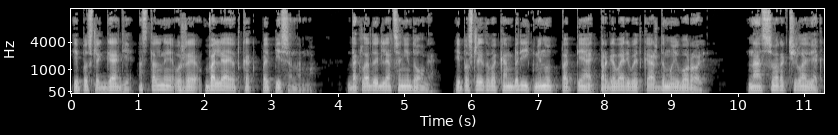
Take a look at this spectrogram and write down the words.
И после гади остальные уже валяют как по писанному. Доклады длятся недолго. И после этого Камбрик минут по пять проговаривает каждому его роль. На сорок человек,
